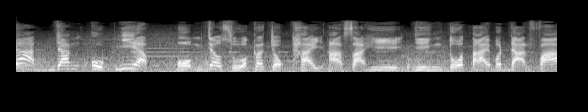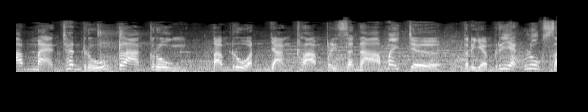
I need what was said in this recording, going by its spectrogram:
ญาติยังอุบเงียบ ปมเจ้าสัวกระจกไทยอาซาฮี ยิงตัวตายบนดานฟ้าแมนชั่นหรูกลางกรุงตำรวจยังคลำปริศนาไม่เจอ เตรียมเรียกลูกส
